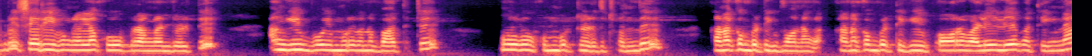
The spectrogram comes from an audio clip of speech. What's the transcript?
அப்படியே சரி இவங்களெல்லாம் கூப்பிட்றாங்கன்னு சொல்லிட்டு அங்கேயும் போய் முருகனை பார்த்துட்டு முருகன் கும்பிட்டு எடுத்துகிட்டு வந்து கணக்கம்பட்டிக்கு போனாங்க. கணக்கம்பட்டிக்கு போகிற வழியிலே பார்த்தீங்கன்னா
